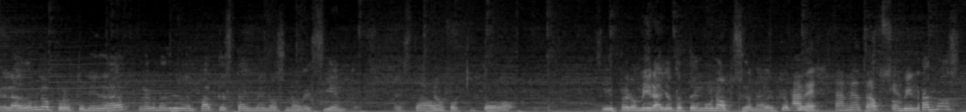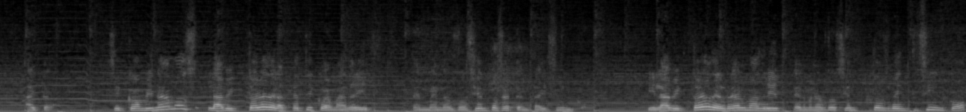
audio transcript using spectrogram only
La doble oportunidad, Real Madrid o empate está en menos 900. Está un poquito... Sí, pero mira, yo te tengo una opción, a ver qué opinas. A ver, dame otra opción. Combinamos, ahí te va. Si combinamos la victoria del Atlético de Madrid en menos 275 y la victoria del Real Madrid en menos 225,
